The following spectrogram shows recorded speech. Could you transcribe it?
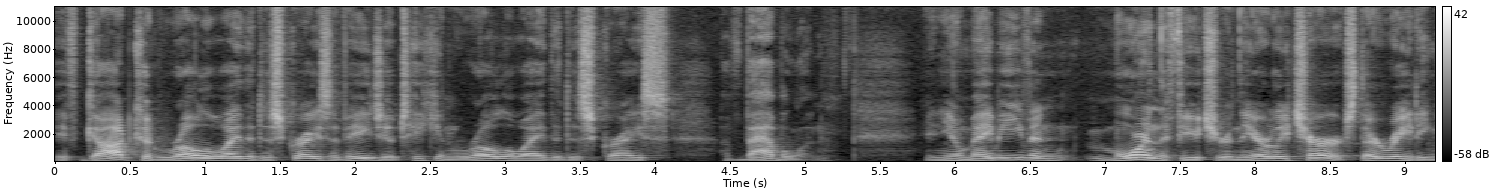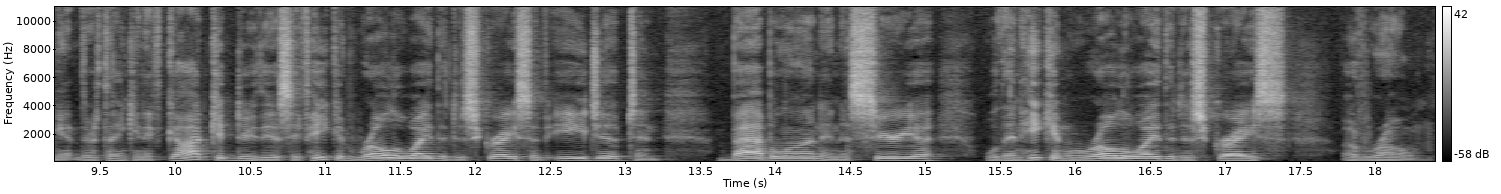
if God could roll away the disgrace of Egypt, he can roll away the disgrace of Babylon. And, you know, maybe even more in the future, in the early church, they're reading it. They're thinking, if God could do this, if he could roll away the disgrace of Egypt and Babylon and Assyria, well, then he can roll away the disgrace of Rome.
